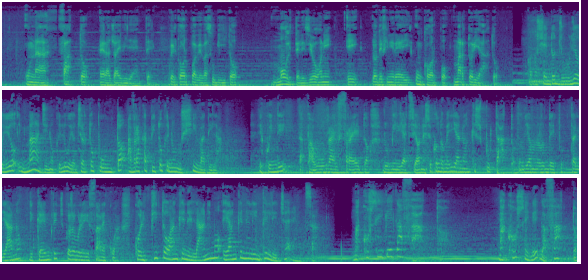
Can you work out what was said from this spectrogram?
un fatto era già evidente. Quel corpo aveva subito molte lesioni e lo definirei un corpo martoriato. Conoscendo Giulio, io immagino che lui a un certo punto avrà capito che non usciva di là. E quindi la paura, il freddo, l'umiliazione, secondo me gli hanno anche sputato. Gli hanno detto, italiano di Cambridge, cosa volevi fare qua? Colpito anche nell'animo e anche nell'intelligenza. Ma cos'è che ha fatto? Ma cos'è che ha fatto?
